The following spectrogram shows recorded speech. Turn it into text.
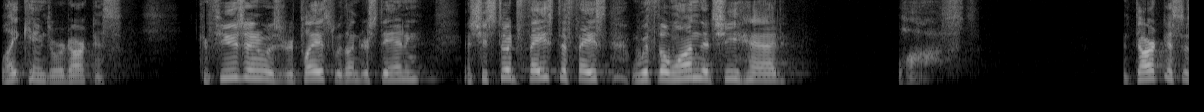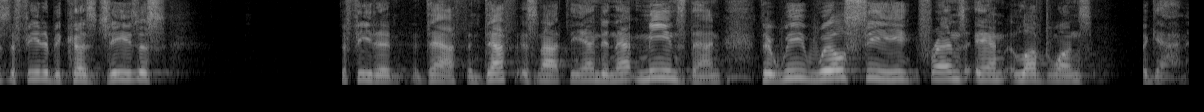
Light came to her darkness. Confusion was replaced with understanding, and she stood face to face with the one that she had lost. And darkness is defeated because Jesus defeated death, and death is not the end. And that means then that we will see friends and loved ones again.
